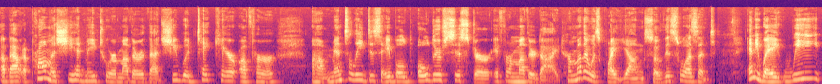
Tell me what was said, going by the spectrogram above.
about a promise she had made to her mother that she would take care of her um, mentally disabled older sister if her mother died. Her mother was quite young, so this wasn't anyway, we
